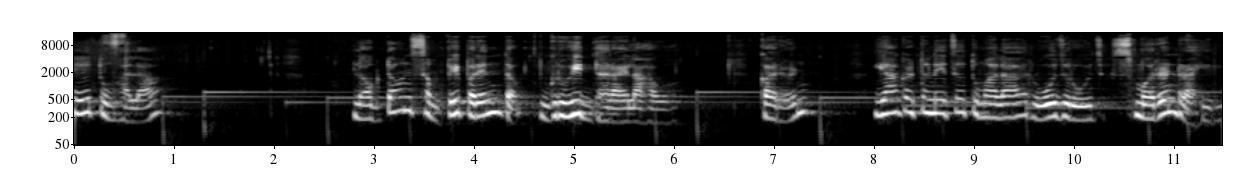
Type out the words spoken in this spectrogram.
हे तुम्हाला लॉकडाऊन संपेपर्यंत गृहीत धरायला हवं. कारण या घटनेचं तुम्हाला रोज रोज स्मरण राहील.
